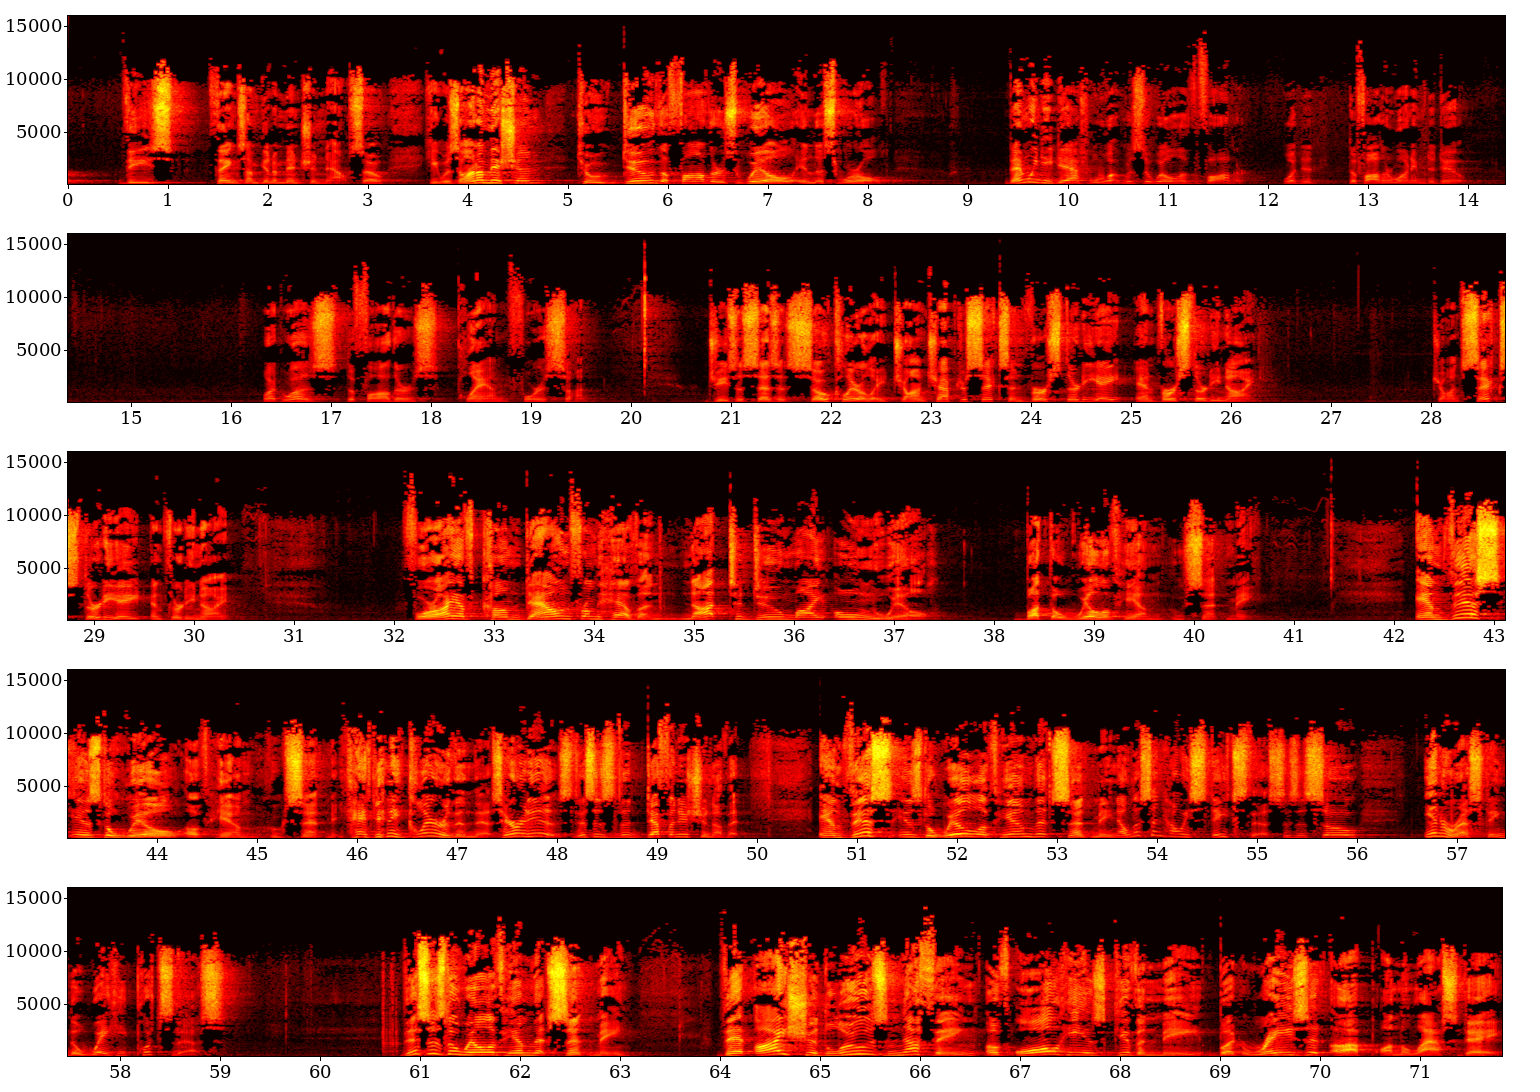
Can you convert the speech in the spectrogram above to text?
these things I'm going to mention now. So he was on a mission to do the Father's will in this world. Then we need to ask well, what was the will of the Father? What did the Father want him to do? What was the Father's plan for his Son? Jesus says it so clearly, John chapter 6 and verse 38 and verse 39. John 6, 38 and 39. For I have come down from heaven not to do my own will, but the will of him who sent me. And this is the will of him who sent me. Can't get any clearer than this. Here it is. This is the definition of it. And this is the will of him that sent me. Now, listen how he states this. This is so interesting the way he puts this. This is the will of him that sent me, that I should lose nothing of all he has given me, but raise it up on the last day.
